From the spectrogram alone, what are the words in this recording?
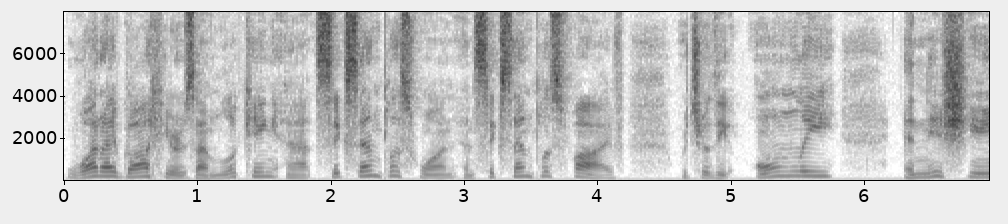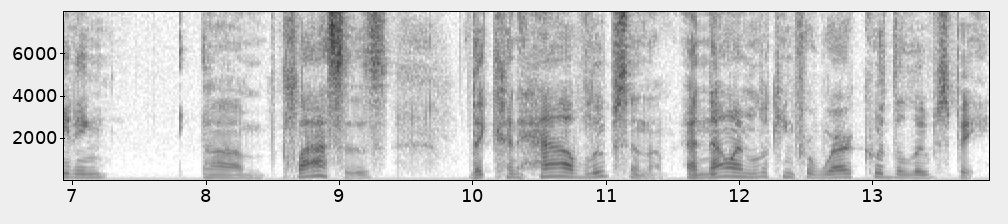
what I've got here is I'm looking at 6n plus 1 and 6n plus 5, which are the only initiating um, classes that can have loops in them. And now I'm looking for where could the loops be.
